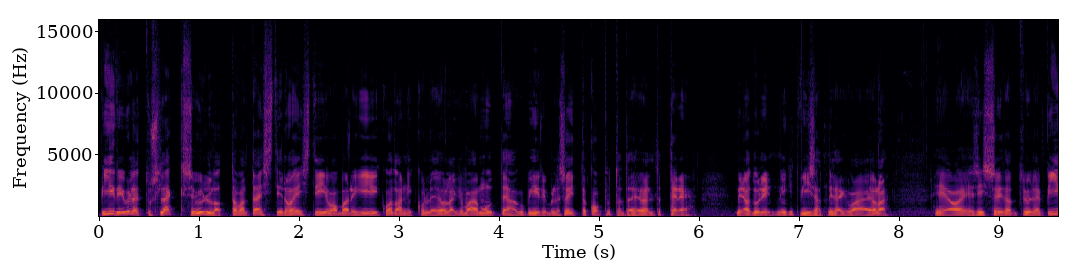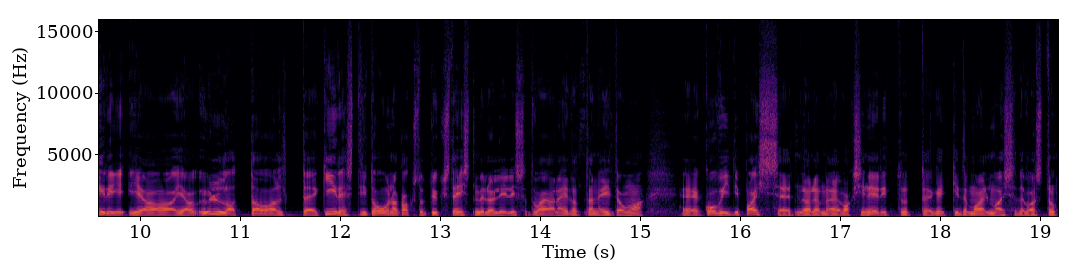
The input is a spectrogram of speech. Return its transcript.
piiriületus läks üllatavalt hästi, no Eesti Vabariigi kodanikul ei olegi vaja muud teha, kui piiri peale sõita, koputada ja öelda tere, mina tulin, mingit viisat, midagi vaja ei ole ja, ja siis sõidad üle piiri ja, ja üllatavalt kiiresti toona kaks tuhat üksteist meil oli lihtsalt vaja näidata neid oma eh, Covidi passe, et me oleme vaktsineeritud kõikide maailma asjade vastu.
